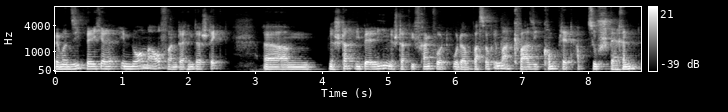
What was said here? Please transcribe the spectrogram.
wenn man sieht, welcher enorme Aufwand dahinter steckt. Ähm, eine Stadt wie Berlin, eine Stadt wie Frankfurt oder was auch immer quasi komplett abzusperren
